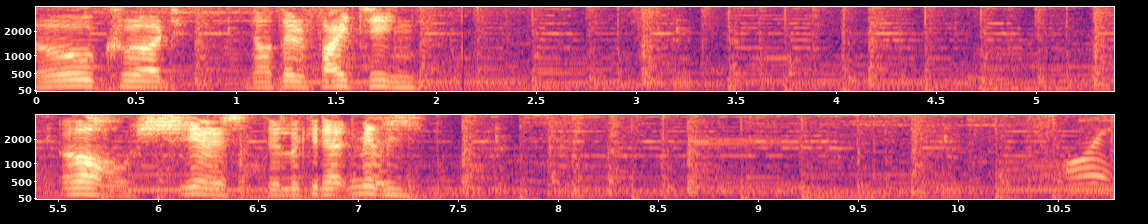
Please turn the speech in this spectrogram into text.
Oh crud, now they're fighting. Oh shit, they're looking at me. おい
